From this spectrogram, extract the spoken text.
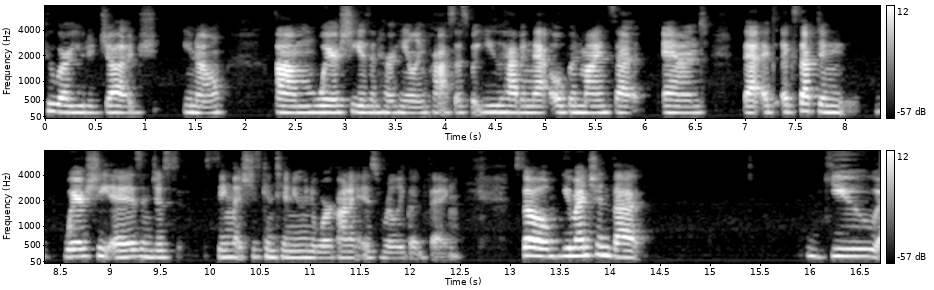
who are you to judge you know um, where she is in her healing process, but you having that open mindset and that accepting where she is and just seeing that she's continuing to work on it is really good thing. So you mentioned that you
